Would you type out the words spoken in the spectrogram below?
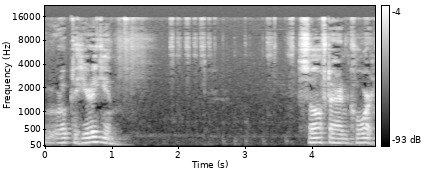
we're up to here again. Soft iron core.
